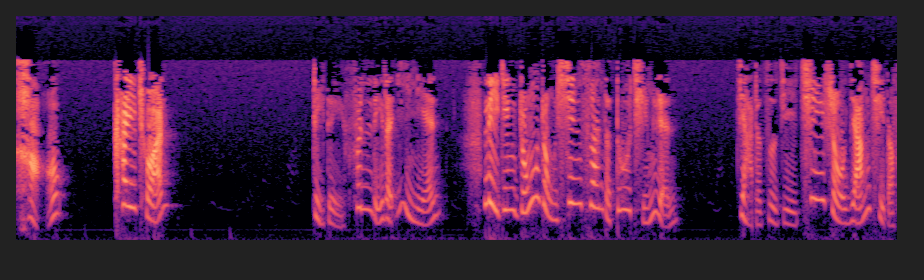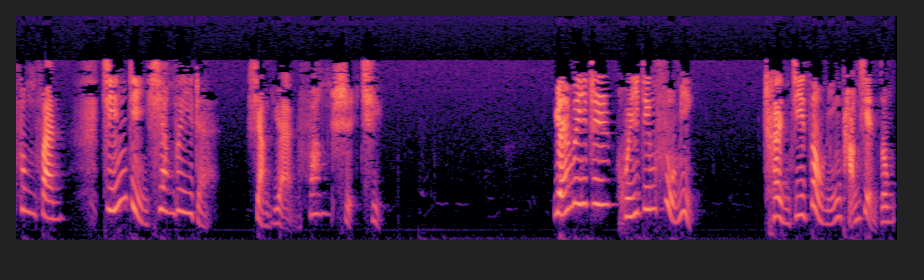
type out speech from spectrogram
好，开船。”这对分离了一年、历经种种辛酸的多情人，驾着自己亲手扬起的风帆，紧紧相偎着，向远方驶去。袁微之回京复命，趁机奏明唐宪宗，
